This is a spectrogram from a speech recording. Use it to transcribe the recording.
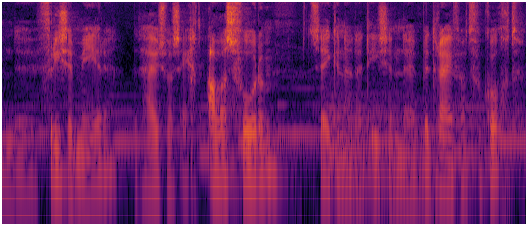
aan de Friese meren. Het huis was echt alles voor hem, zeker nadat hij zijn bedrijf had verkocht.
